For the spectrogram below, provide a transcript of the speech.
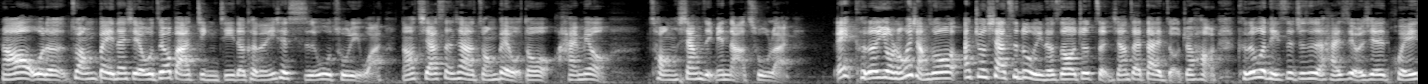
然后我的装备那些，我只有把紧急的可能一些食物处理完，然后其他剩下的装备我都还没有从箱子里面拿出来。哎，可能有人会想说啊，就下次露营的时候就整箱再带走就好了。可是问题是，就是还是有一些毁，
